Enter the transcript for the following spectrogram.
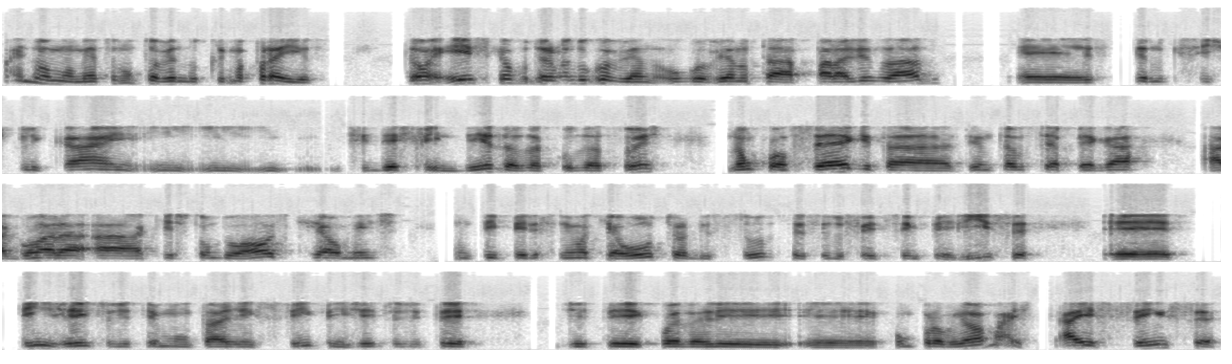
mas no momento eu não estou vendo o clima para isso. Então, esse é o problema do governo. O governo está paralisado, é, tendo que se explicar e, e, e, se defender das acusações, não consegue, está tentando se apegar agora à questão do áudio, que realmente não tem perícia nenhuma, que é outro absurdo ter sido feito sem perícia. É, tem jeito de ter montagem sim, tem jeito de ter, de ter coisa ali é, com problema, mas a essência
